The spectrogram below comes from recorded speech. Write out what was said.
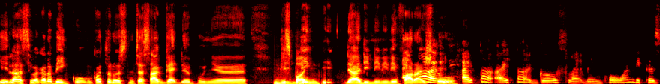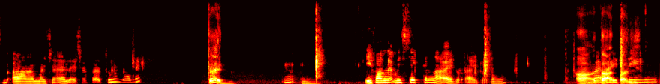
Yelah, sebab kalau bengkok, kau terus macam sagat dia punya G-spot. dinding, di- dah dinding-dinding I faraj thought, tu. I thought, I thought girls like bengkok one because uh, macam Alex cakap tu, no meh? Kan? Mm-mm. If I'm not mistaken lah, I don't, I don't know. Ah, But tak, I tak. Think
